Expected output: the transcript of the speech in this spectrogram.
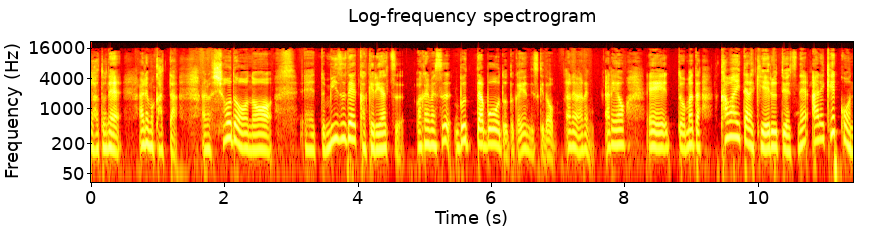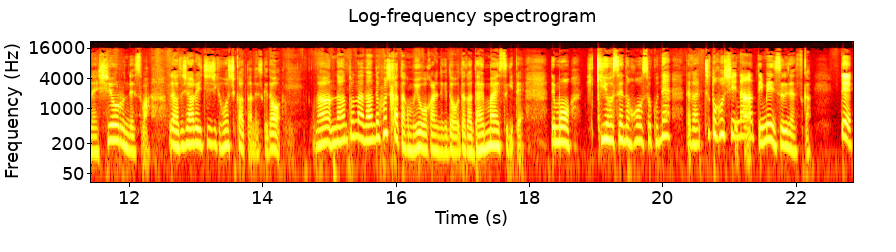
あとね、あれも買った。あの、書道の、えーっと、水でかけるやつ。わかります？ブッダボードとか言うんですけど、あれ、あれ、あれを、えーっと、また、乾いたら消えるっていうやつね。あれ結構ね、しおるんですわ。で、私あれ一時期欲しかったんですけど、な、なんとな、なんで欲しかったかもよくわかるんだけど、だからだいぶ前すぎて。でも、引き寄せの法則ね。だからちょっと欲しいなってイメージするじゃないですか。で、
